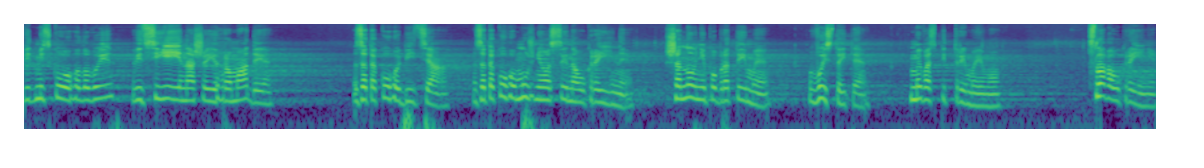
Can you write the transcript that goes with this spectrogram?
від міського голови, від всієї нашої громади за такого бійця, за такого мужнього сина України. Шановні побратими, вистойте, ми вас підтримуємо. Слава Україні!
